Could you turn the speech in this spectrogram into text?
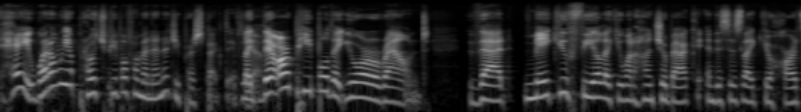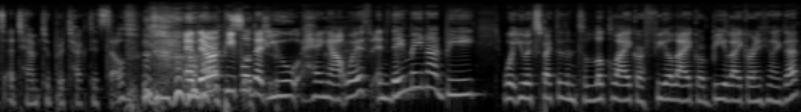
hey, why don't we approach people from an energy perspective? Like, Yeah. there are people that you're around that make you feel like you want to hunt your back, and this is like your heart's attempt to protect itself. and there are people that you hang out with, and they may not be what you expected them to look like, or feel like, or be like, or anything like that.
